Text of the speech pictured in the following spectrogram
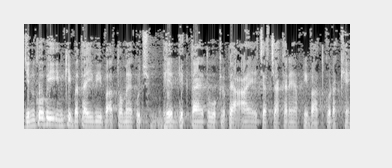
जिनको भी इनकी बताई हुई बातों में कुछ भेद दिखता है तो वो कृपया आए, चर्चा करें, अपनी बात को रखें।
